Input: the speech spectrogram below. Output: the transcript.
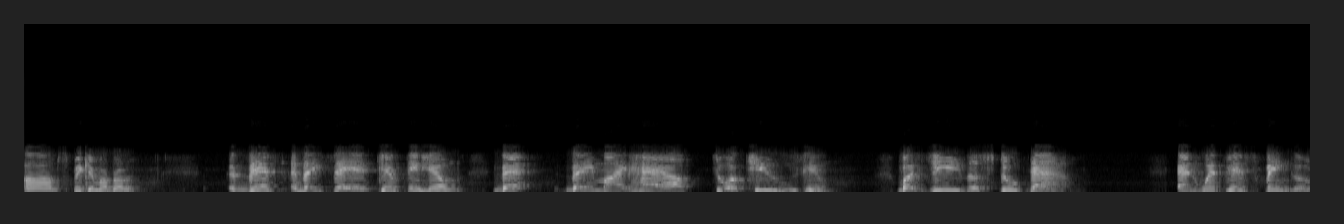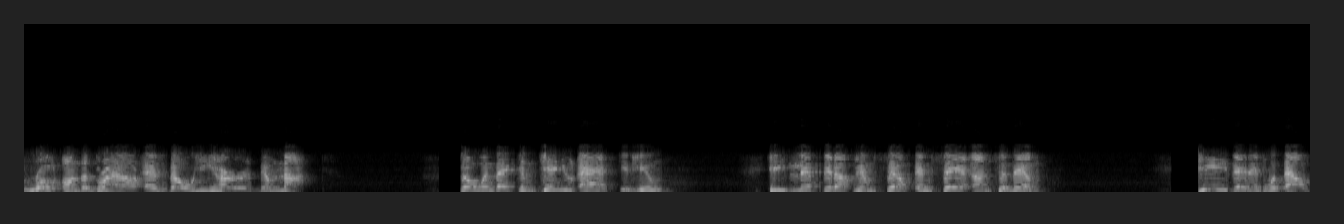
um, speaking, my brother. This they said, tempting him, that they might have to accuse him. But Jesus stooped down and with his finger wrote on the ground as though he heard them not. So when they continued asking him, he lifted up himself and said unto them, He that is without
